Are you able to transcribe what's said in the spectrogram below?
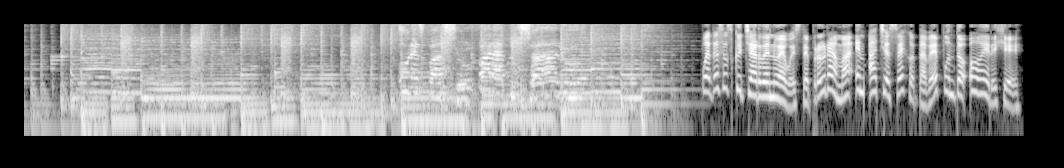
Un espacio para tu salud. Puedes escuchar de nuevo este programa en hcjb.org.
